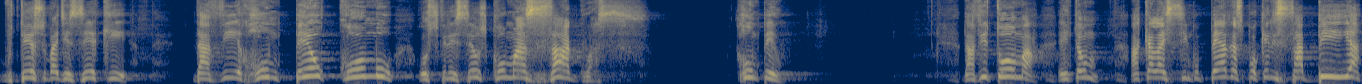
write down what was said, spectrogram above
o texto vai dizer que Davi rompeu como os filisteus, como as águas. Rompeu. Davi toma, então, aquelas cinco pedras, porque ele sabia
